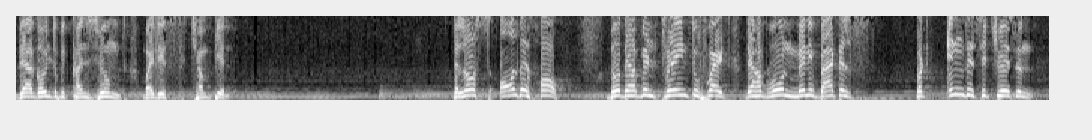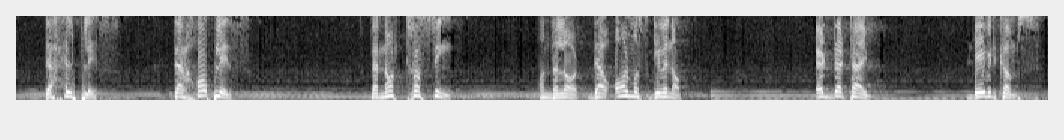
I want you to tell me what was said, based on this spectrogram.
they are going to be consumed by this champion. They lost all their hope. Though they have been trained to fight, they have won many battles. But in this situation, they are helpless. They are hopeless. They are not trusting on the Lord. They have almost given up. At that time, David comes.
